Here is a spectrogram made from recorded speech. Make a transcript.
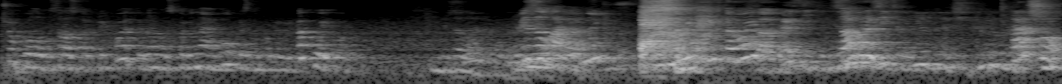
Что в голову сразу так приходит, когда мы вспоминаем волка из «Ну, Какой волк? Безалаберный. И второй сообразительный. Хорошо.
